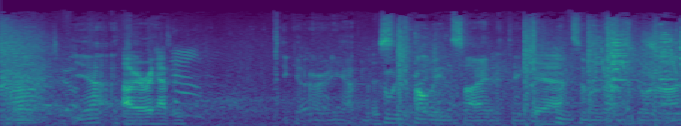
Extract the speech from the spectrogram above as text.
Uh, yeah, Oh, it already happened. I think it already happened. This- Kuma's probably inside, I think, Yeah. when some of that is going on.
